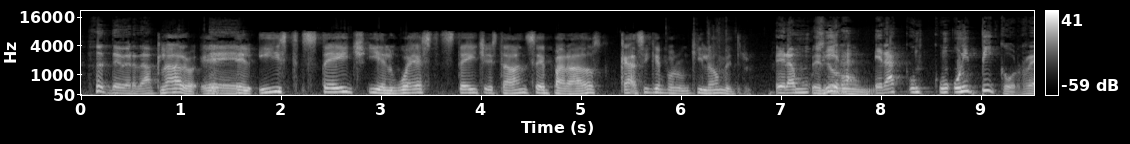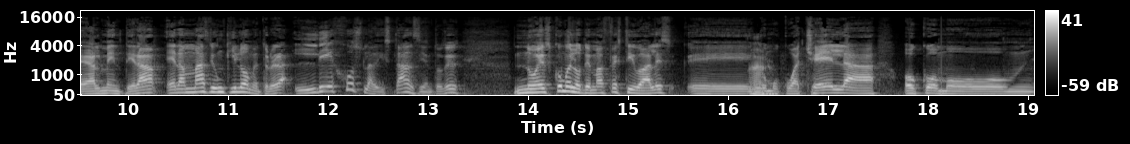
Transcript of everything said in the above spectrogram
de verdad. Claro, el, eh, East Stage y el West Stage estaban separados casi que por un kilómetro. Era, era, un, un, y pico realmente, era, era más de un kilómetro, era lejos la distancia. Entonces, no es como en los demás festivales, eh, ah. como Coachella o como,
